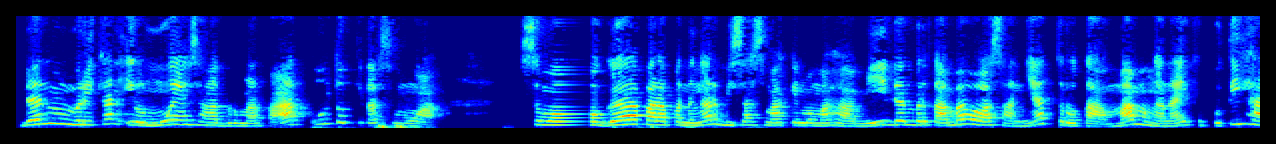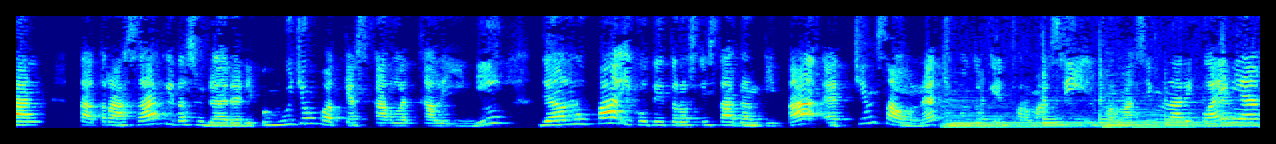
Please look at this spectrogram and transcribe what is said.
dan memberikan ilmu yang sangat bermanfaat untuk kita semua. Semoga para pendengar bisa semakin memahami dan bertambah wawasannya terutama mengenai keputihan. Tak terasa kita sudah ada di penghujung podcast Scarlett kali ini. Jangan lupa ikuti terus Instagram kita @cimsaunet untuk informasi-informasi menarik lainnya.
